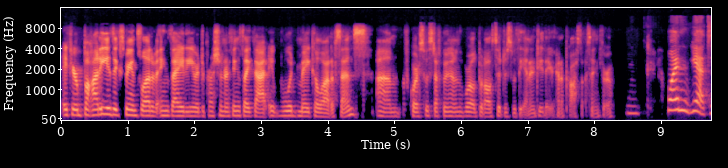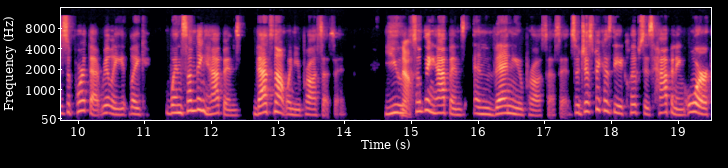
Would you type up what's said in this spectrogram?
if your body has experienced a lot of anxiety or depression or things like that, it would make a lot of sense. Um, of course, with stuff going on in the world, but also just with the energy that you're kind of processing through. Mm. Well, and yeah, to support that, really, like when something happens, that's not when you process it you no. something happens and then you process it so just because the eclipse is happening or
